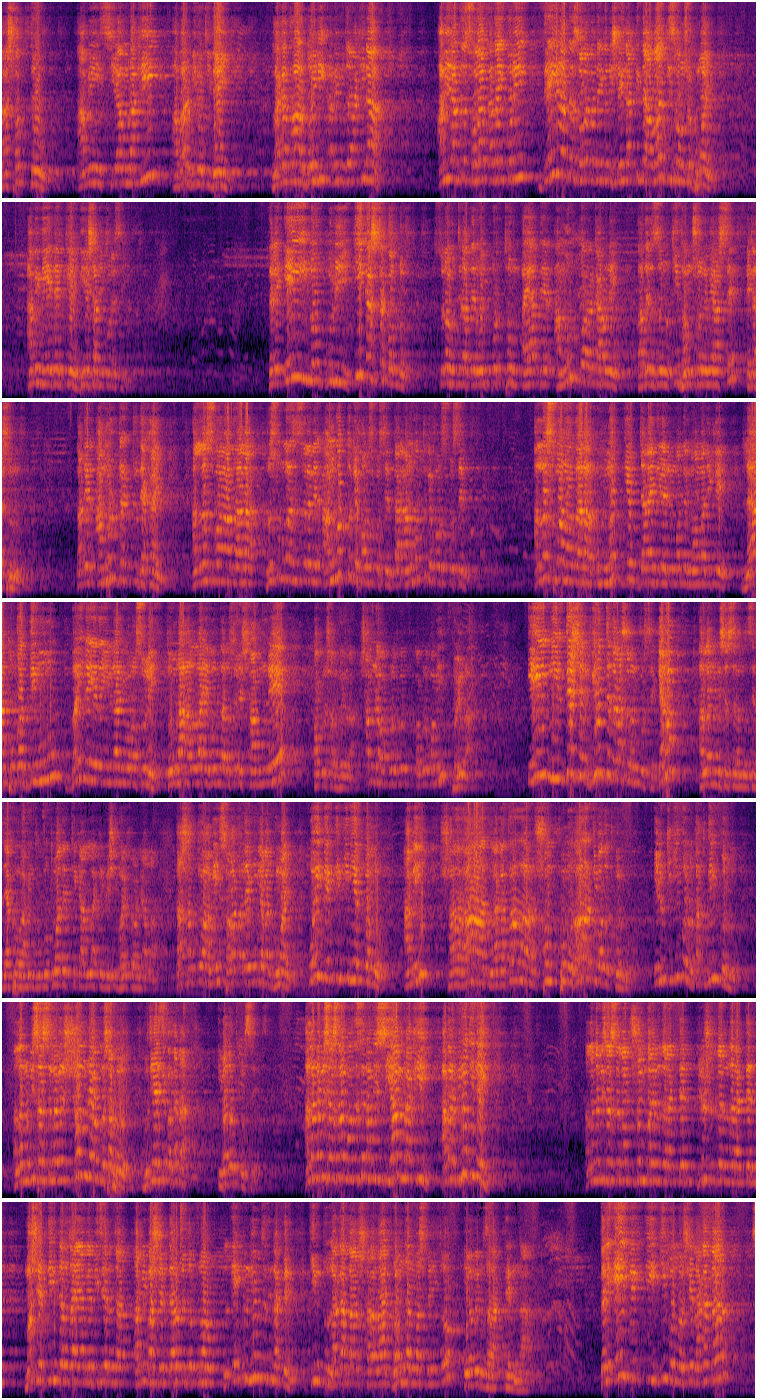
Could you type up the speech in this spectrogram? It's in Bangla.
তা সত্ত্বেও আমি সিয়াম রাখি, আবার বিরতি দেই। লাগাতার দৈনিক আমি রোজা রাখি না। আমি রাতে সলাৎ আদায় করি, যেই রাতে সলাৎ আদায় করি, সেই রাতটিতে আবার কিছু অংশ ঘুমাই। আমি মেয়েদেরকে বিয়ে শাদী করেছি। তাহলে এই লোকগুলি কি কাজটা করল? সূরা হুজরাতের ওই প্রথম আয়াতের আমল করার কারণে তাদের জন্য কি ধ্বংস নেমে আসছে, এটা শুনুন। তাদের আমলটা একটু দেখাই। আল্লাহ সুবহানাহু ওয়া আনুগত্যকে ফরজ করছেন, তার আনুগত্যকে ফরজ করছেন। আল্লাহ সুবহানাহু উম্মতকে জানাই দিলেন, উম্মতে মুহাম্মাদীকে তোমরা আল্লাহ এবং তার রাসূলের সামনে অগ্রসর হইও না। সামনে অগ্রগ- অগ্রগামী হইও না। এই নির্দেশের বিরুদ্ধে তারা আচরণ করছে। কেন? আল্লাহ নবী ওয়াসাল্লাম বলছে দেখো, আমি তোমাদের থেকে আল্লাহকে বেশি ভয় করে না আল্লাহ। তার সত্ত্বেও আমি সালাত আদায় করি, আবার ঘুমাই। ওই ব্যক্তি কি নিয়ত করল? আমি সারা রাত লাগাতার সম্পূর্ণ রাত ইবাদত করব। এই লোকটি কি করল? তাকদিম করল। আল্লাহ নবী ওয়াসাল্লামের সামনে অগ্রসর হলো। বুঝে আছে কথাটা? ইবাদত করছে। আল্লাহ নবী সাল্লাল্লাহু বলতেছেন, আমি সিয়াম রাখি, আবার বিরতি দেই আল্লাহ নবী সাল্লাল্লাহু সোমবারে রোজা রাখতেন, বৃহস্পতিবার রোজা রাখতেন। মাসের তিনটা রোজা আয়ামে বীজের রোজা, আরবি মাসের তেরো, চোদ্দ, পনেরো, এইগুলো নিয়মিত দিন রাখতেন। কিন্তু লাগাতার সারা রাত রমজান মাস ব্যতীত এভাবে রোজা রাখতেন না। তাহলে এই ব্যক্তি কি করল সে লাগাতার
